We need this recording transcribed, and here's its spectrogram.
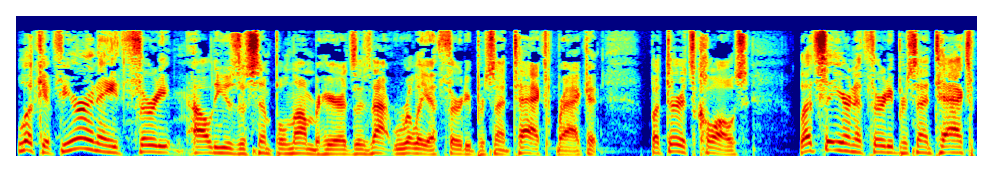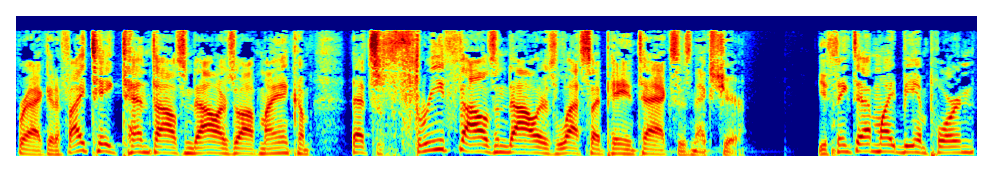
Look, if you're in a 30, I'll use a simple number here. There's not really a 30% tax bracket, but there it's close. Let's say you're in a 30% tax bracket. If I take $10,000 off my income, that's $3,000 less I pay in taxes next year. You think that might be important?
